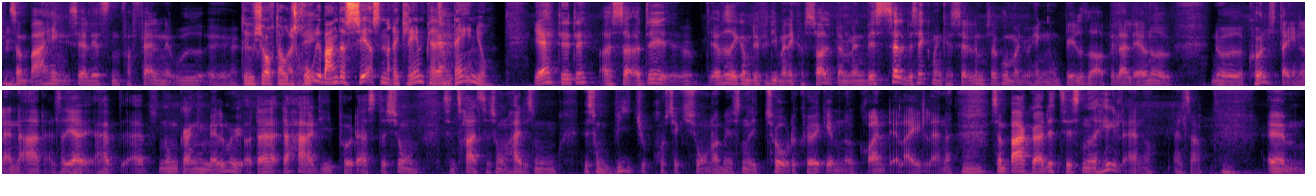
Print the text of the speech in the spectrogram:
mm. som bare hænger, ser lidt sådan forfaldende ud. Øh. Det er jo sjovt, der er utrolig det, mange, der ser sådan en reklameplads ja, om dagen jo. Ja, det er det. Og, så, og det, jeg ved ikke, om det er, fordi man ikke har solgt dem, men hvis, selv hvis ikke man kan sælge dem, så kunne man jo hænge nogle billeder op, eller lave noget, noget kunst af en eller anden art. Altså jeg har, har nogle gange i Malmø, og der, der har de på deres station, centralstation, har de sådan nogle, det er sådan nogle videoprojektioner med sådan et tog, der kører igennem noget grønt eller et eller andet, mm. som bare gør det til sådan noget helt andet. Altså. Mm. Øhm,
